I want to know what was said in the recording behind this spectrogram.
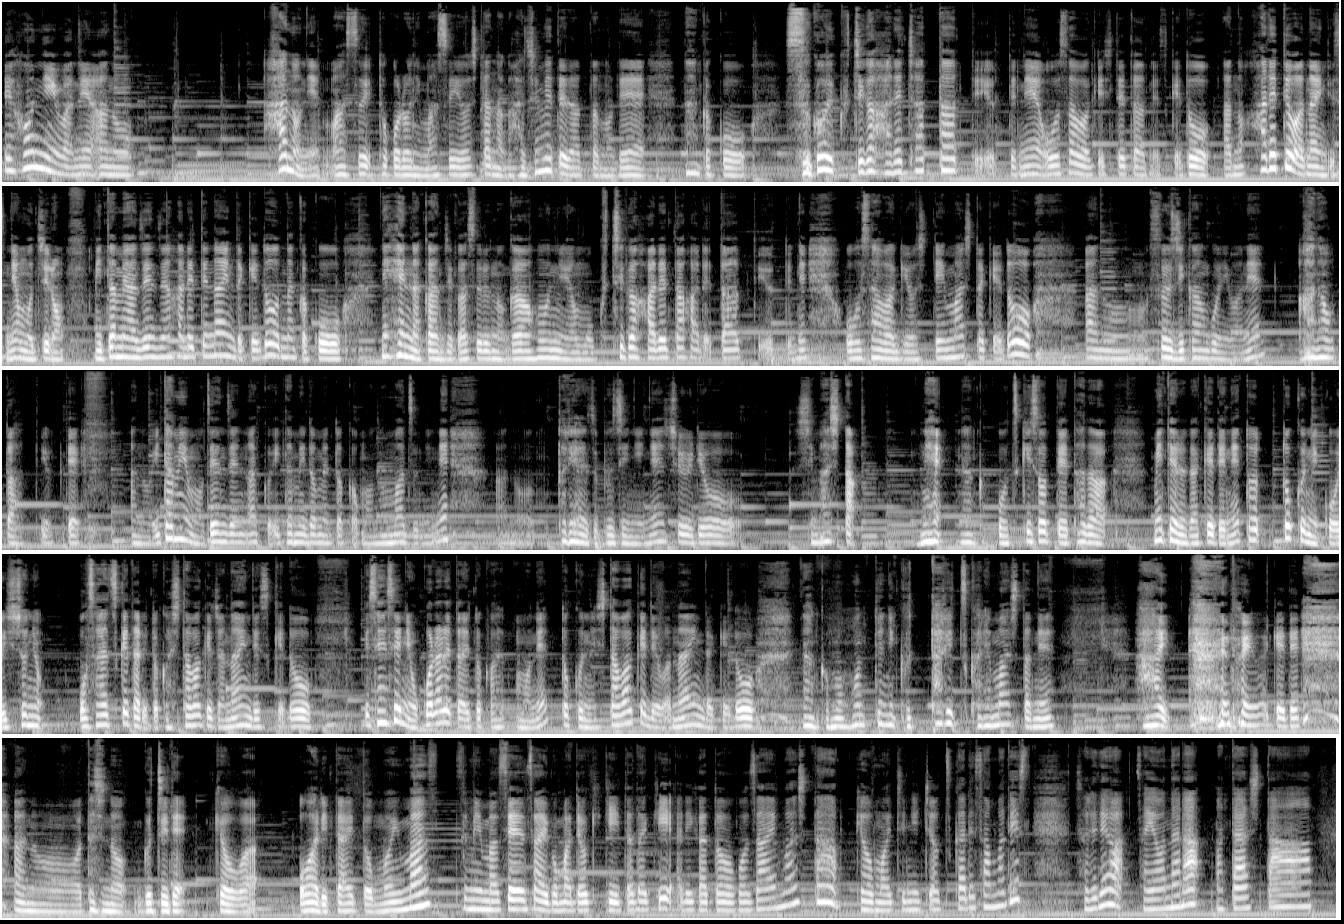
で本人はねあの歯のね麻酔ところに麻酔をしたのが初めてだったのでなんかこうすごい口が腫れちゃったって言ってね大騒ぎしてたんですけどあの腫れてはないんですねもちろん。見た目は全然腫れてないんだけどなんかこうね変な感じがするのが本人はもう口が腫れた腫れたって言ってね大騒ぎをしていましたけどあの数時間後にはねあ治ったって言ってあの痛みも全然なく痛み止めとかも飲まずにねあのとりあえず無事にね終了しました。ねなんかこう付き添ってただ見てるだけでね特にこう一緒に押さえつけたりとかしたわけじゃないんですけどで先生に怒られたりとかもね特にしたわけではないんだけどなんかもう本当にぐったり疲れましたね。はい というわけで、あのー、私の愚痴で今日は終わりたいと思います。すみません。最後までお聴きいただきありがとうございました。今日も一日お疲れ様です。それでは、さようなら。また明日。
